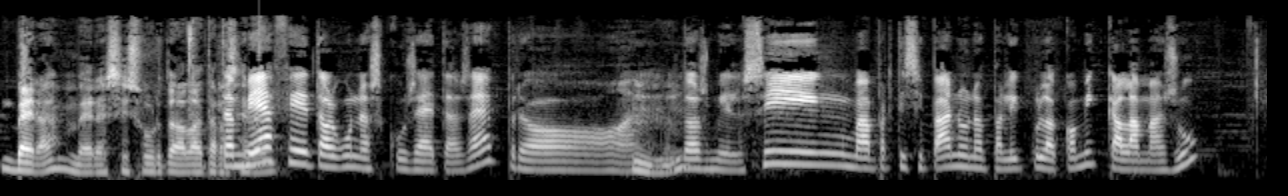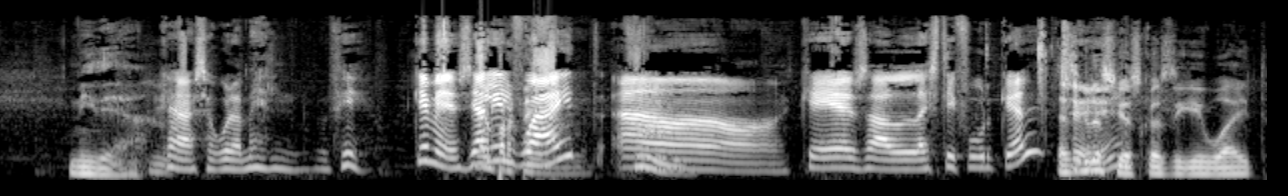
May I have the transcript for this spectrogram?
veure, a veure si surt a la tercera. També ha fet algunes cosetes, eh? però en Mhm. 2005 va participar en una pel·lícula còmic, Kalamazoo, Ni idea. que segurament, en fi... Què més? Ja Jalil per feina. White, uh, que és el Steve Urkel. És graciós que es digui White.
